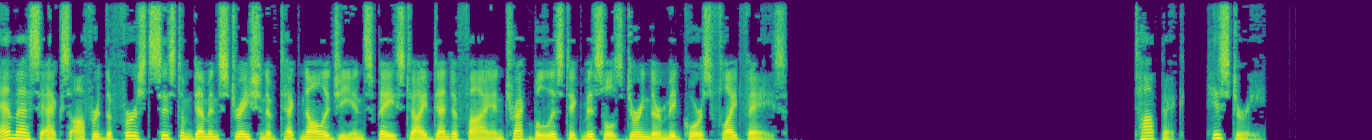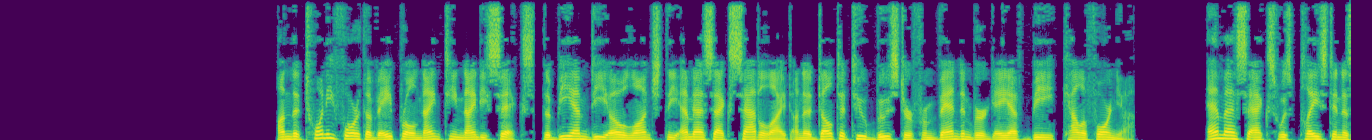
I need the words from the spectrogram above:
MSX offered the first system demonstration of technology in space to identify and track ballistic missiles during their midcourse flight phase. Topic: History On 24 April 1996, the BMDO launched the MSX satellite on a Delta II booster from Vandenberg AFB, California. MSX was placed in a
